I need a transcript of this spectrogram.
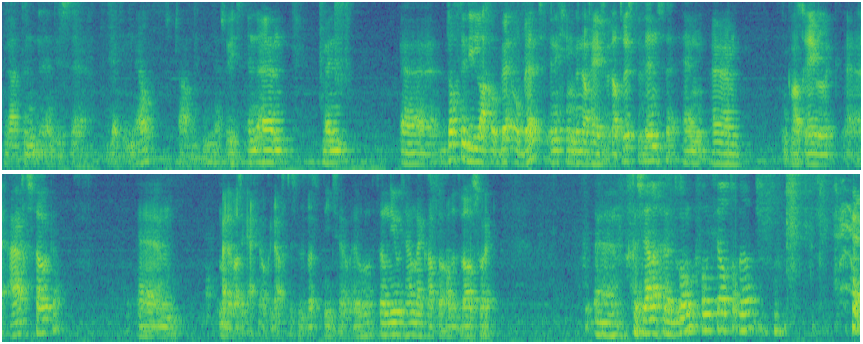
Ja, toen, uh, dus uh, 13 en 11, 12 en 10, zoiets. En ehm, mijn uh, dochter die lag op, op, bed en ik ging me nog even wat rust te wensen. En uh, ik was redelijk uh, aangeschoten. Um, maar dat was ik eigenlijk elke dag, dus dat was niet zo heel veel nieuws aan. Maar ik had altijd wel een soort uh, gezellige dronk, vond ik zelf toch wel.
